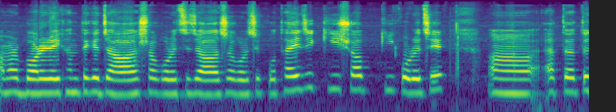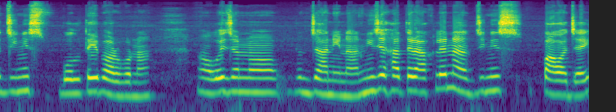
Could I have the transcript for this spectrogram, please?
আমার বরের এখান থেকে যাওয়া আসা করেছি, যাওয়া আসা করেছি, কোথায় যে কি সব কি করেছে এত এত জিনিস বলতেই পারব না। ওই জন্য জানি না। নিজে হাতে রাখলে না জিনিস পাওয়া যায়।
